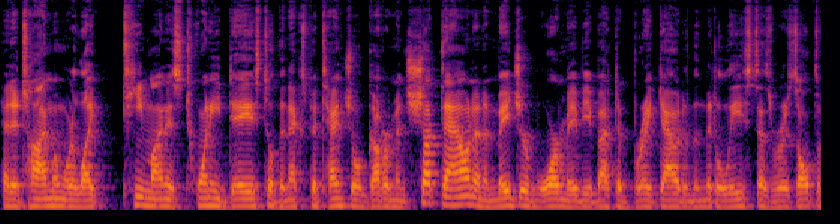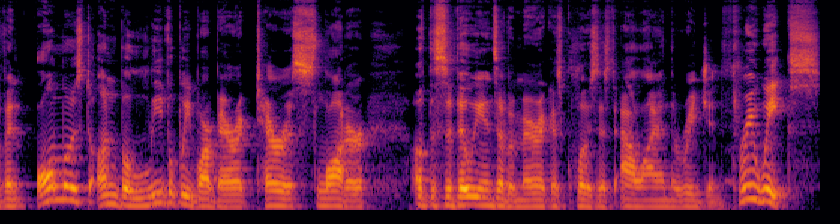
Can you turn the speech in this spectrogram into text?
at a time when we're like T minus 20 days till the next potential government shutdown and a major war may be about to break out in the Middle East as a result of an almost unbelievably barbaric terrorist slaughter of the civilians of America's closest ally in the region. Three weeks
